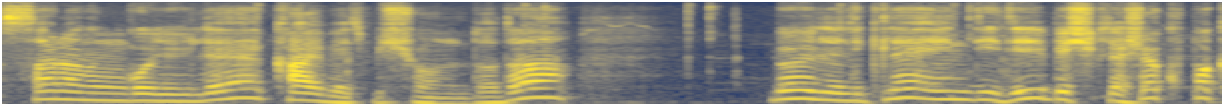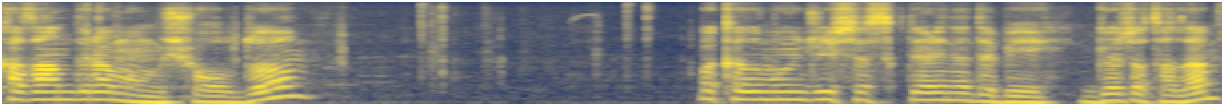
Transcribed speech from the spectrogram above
Sara'nın golüyle kaybetmiş onu da. Böylelikle Ndidi Beşiktaş'a kupa kazandıramamış oldu. Bakalım oyuncu istatistiklerine de bir göz atalım.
